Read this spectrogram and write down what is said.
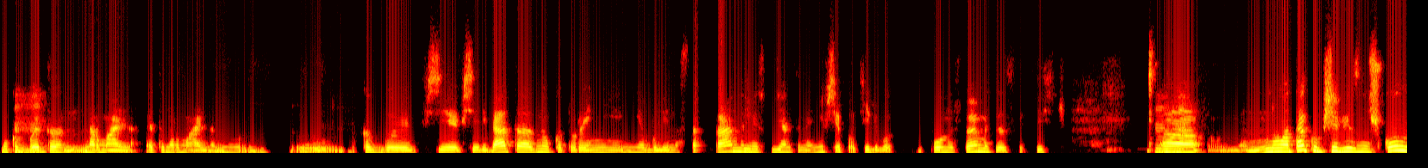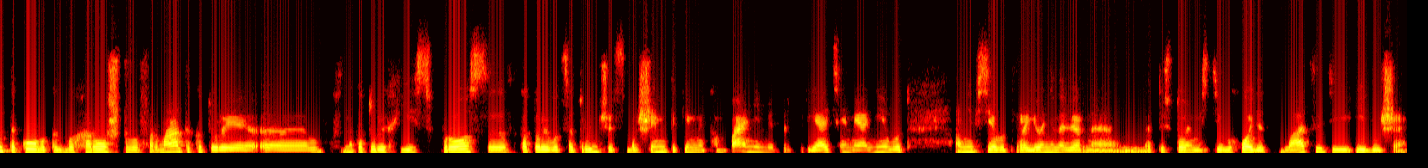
Ну, как mm-hmm. бы это нормально, это нормально. Ну, как бы все, все ребята, ну, которые не, не были иностранными студентами, они все платили вот полную стоимость 20 тысяч. Mm-hmm. А, ну, а так вообще бизнес-школы такого как бы хорошего формата, которые, э, на которых есть спрос, э, которые вот сотрудничают с большими такими компаниями, предприятиями, они вот, они все вот в районе, наверное, этой стоимости выходят 20 и, и выше.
